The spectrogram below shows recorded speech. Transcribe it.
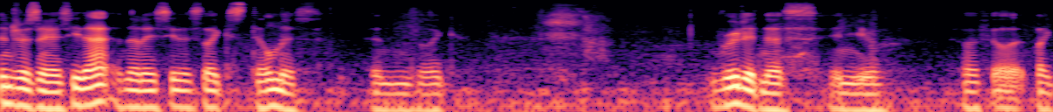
it's interesting I see that and then I see this like stillness and like rootedness in you so I feel it like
